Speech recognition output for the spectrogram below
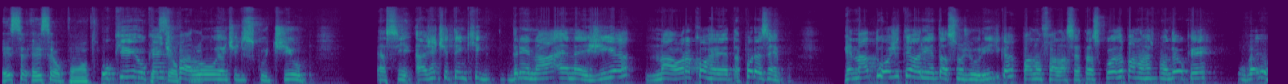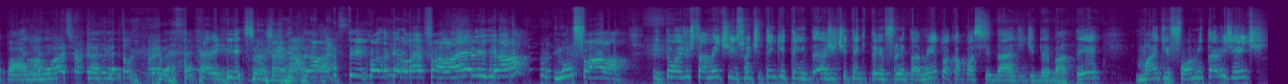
Esse, esse é o ponto. o que, o que a gente é o falou e a gente discutiu, é assim, a gente tem que drenar energia na hora correta. Por exemplo, Renato hoje tem orientação jurídica para não falar certas coisas, para não responder o quê? O velho padre, né? É isso. Então, tem coisa que ele vai falar, ele já não fala. Então é justamente isso. A gente tem que ter, a gente tem que ter enfrentamento, a capacidade de debater, mas de forma inteligente.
